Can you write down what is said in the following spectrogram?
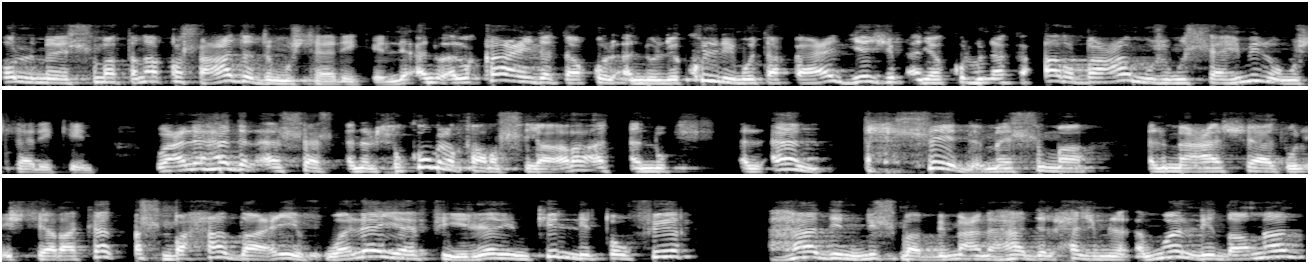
قل ما يسمى تناقص عدد المشتركين لأن القاعدة تقول أنه لكل متقاعد يجب أن يكون هناك أربعة مساهمين ومشتركين. وعلى هذا الأساس أن الحكومة الفرنسية رأت أنه الآن تحصيل ما يسمى المعاشات والاشتراكات أصبح ضعيف ولا يفي لا يمكن لتوفير هذه النسبة بمعنى هذا الحجم من الأموال لضمان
